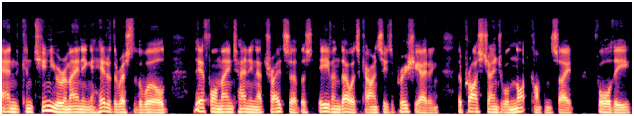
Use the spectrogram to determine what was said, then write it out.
and continue remaining ahead of the rest of the world, therefore maintaining that trade surplus, even though its currency is appreciating. The price change will not compensate for the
